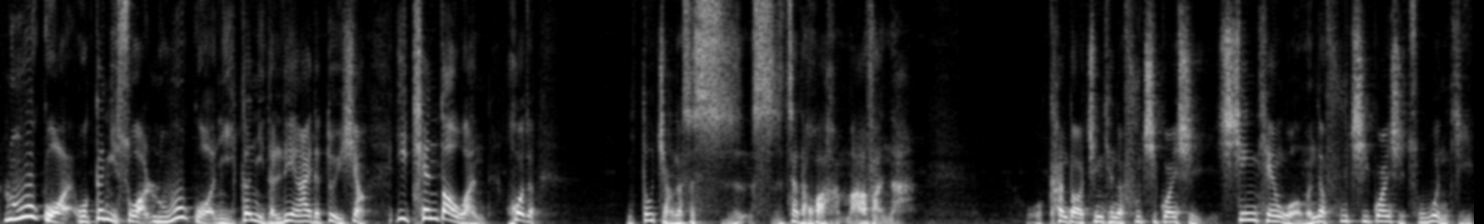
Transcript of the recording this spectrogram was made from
如果我跟你说，如果你跟你的恋爱的对象一天到晚或者你都讲的是实实在的话，很麻烦的。我看到今天的夫妻关系，今天我们的夫妻关系出问题，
